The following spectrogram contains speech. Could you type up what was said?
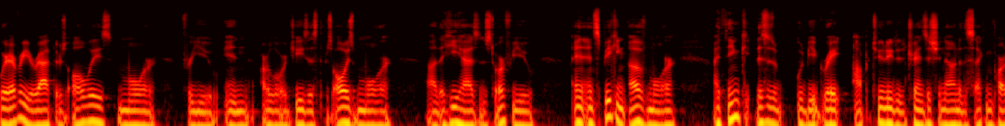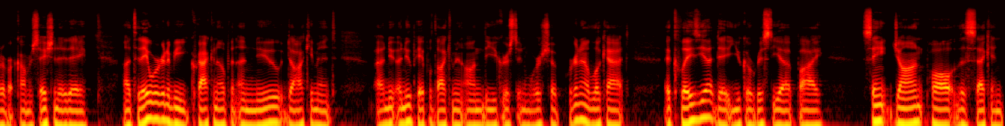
wherever you're at, there's always more for you in our Lord Jesus. There's always more uh, that He has in store for you. And, and speaking of more, I think this is would be a great opportunity to transition now into the second part of our conversation today. Uh, today we're going to be cracking open a new document, a new a new papal document on the Eucharist in worship. We're going to look at Ecclesia de Eucharistia by Saint John Paul II,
